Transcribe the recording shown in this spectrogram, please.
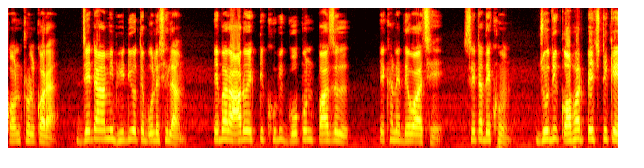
কন্ট্রোল করা, যেটা আমি ভিডিওতে বলেছিলাম। এবার আরও একটি খুবই গোপন পাজল এখানে দেওয়া আছে। সেটা দেখুন। যদি কভার পেজটিকে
